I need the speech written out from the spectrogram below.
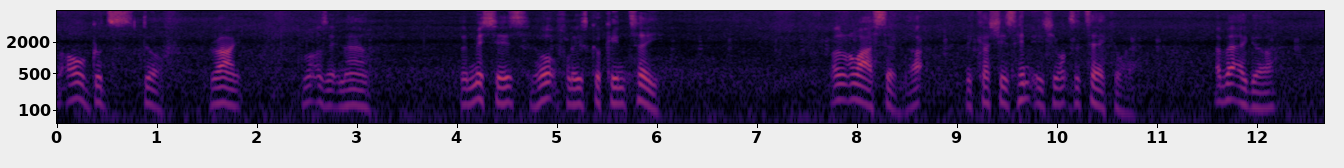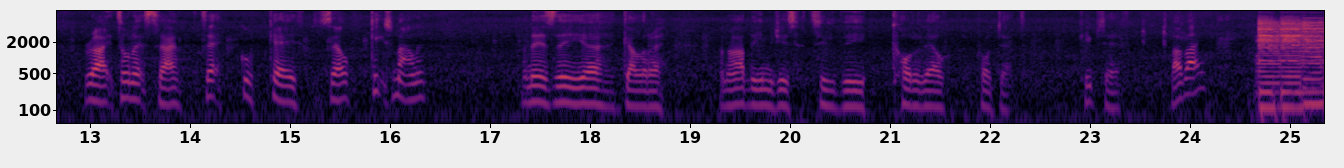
But all good stuff. Right, what is it now? The missus, hopefully, is cooking tea. I don't know why I said that, because she's hinted she wants a takeaway. I better go. Right, till next time, take good care of yourself, keep smiling. And here's the uh, gallery, and I'll add the images to the Calderdale project. Keep safe. Bye bye.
